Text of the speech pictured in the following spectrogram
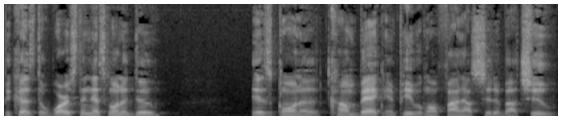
Because the worst thing that's gonna do is gonna come back and people gonna find out shit about you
